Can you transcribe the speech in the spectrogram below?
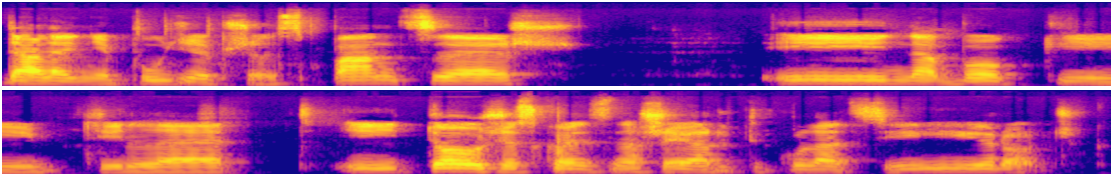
dalej nie pójdzie przez pancerz i na boki tyle. I to już jest koniec naszej artykulacji rączek.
